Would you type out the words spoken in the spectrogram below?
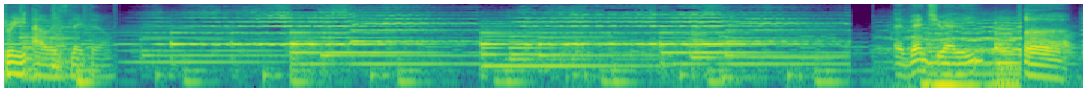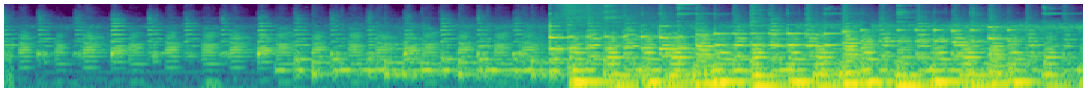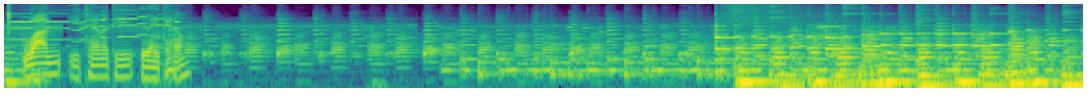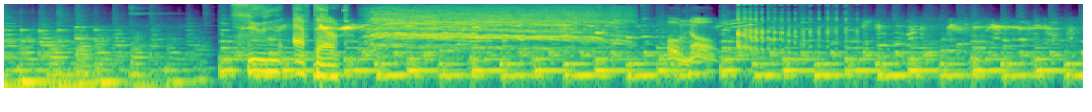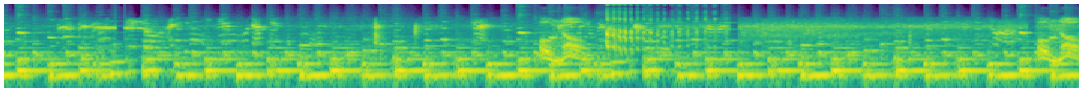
Three hours later. Eventually, uh. One eternity later. Soon after. Oh no! Oh no! oh no!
